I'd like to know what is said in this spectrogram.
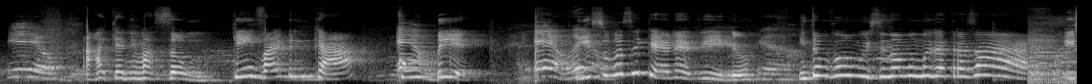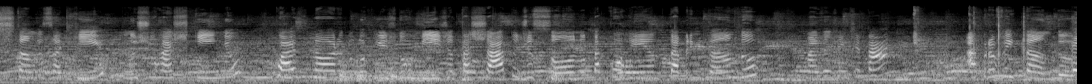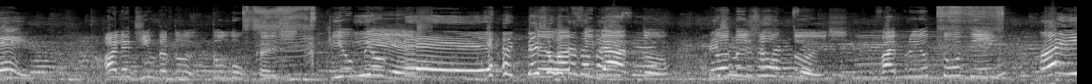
Eu. Ai, que animação! Quem vai brincar com Eu. B? Eu, eu. Isso você quer, né, filho? É. Então vamos, senão a mamãe vai atrasar. Estamos aqui no churrasquinho, quase na hora do Luquinhas dormir, já tá chato de sono, tá correndo, tá brincando, mas a gente tá aproveitando. Ei. Olha a Dinda do, do Lucas. E o B, E o B? Deixa meu o Lucas afilhado. Deixa Todos Lucas juntos. Vai pro YouTube, hein? Oi!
